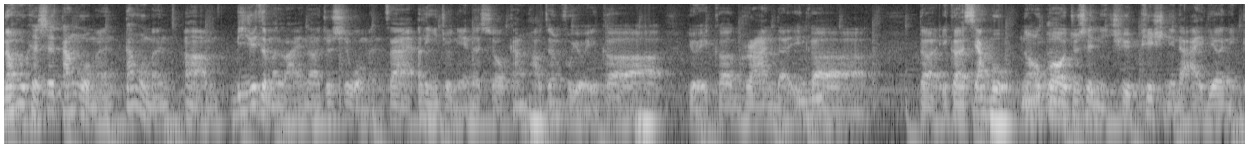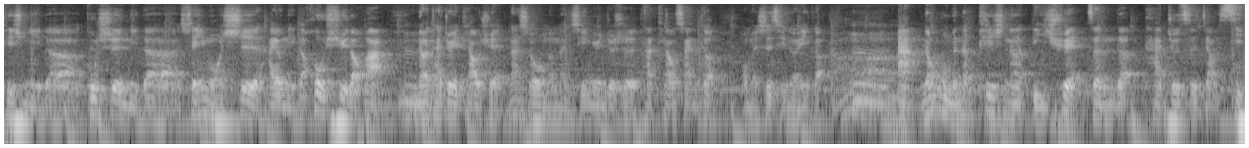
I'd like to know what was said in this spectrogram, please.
然后可是当我们当我们呃 BG 怎么来呢？就是我们在二零一九年的时候，刚好政府有一个有一个 grant 的一个、的一个项目，然后过后就是你去 pitch 你的 idea，你 pitch 你的故事、你的生意模式，还有你的后续的话，然后他就会挑选。那时候我们很幸运，就是他挑三个，我们是其中一个。啊，啊，然后我们的 pitch 呢，的确真的，它就是叫 seed。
